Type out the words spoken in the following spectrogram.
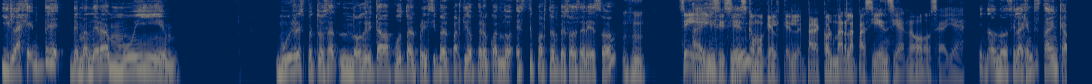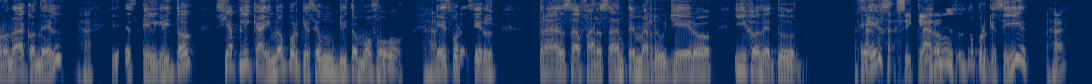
Y la gente de manera muy, muy respetuosa no gritaba puto al principio del partido, pero cuando este portero empezó a hacer eso, Ujú. Sí, Ahí sí, sí, es sí. como que el- el- para colmar la paciencia, ¿no? O sea, ya. no, no, si la gente estaba encabronada con él, Ajá. y dices, el grito sí aplica y no porque sea un grito homófobo, Ajá. es por decir tranza, farsante, marrullero, hijo de tu... Es, Sí, Es claro. un insulto porque sí. Ajá.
